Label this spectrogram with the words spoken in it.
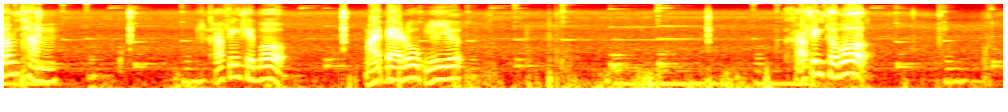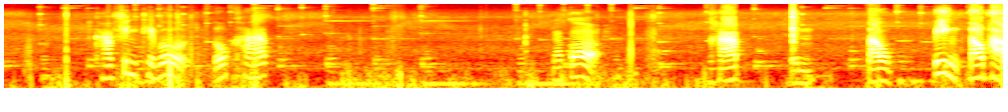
ต้องทำ crafting table ไม้แปรรูปเยอะๆ crafting table crafting table โต๊ะครับ แล้วก็ครับเป็นเตาปิ้ง เตาเผา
